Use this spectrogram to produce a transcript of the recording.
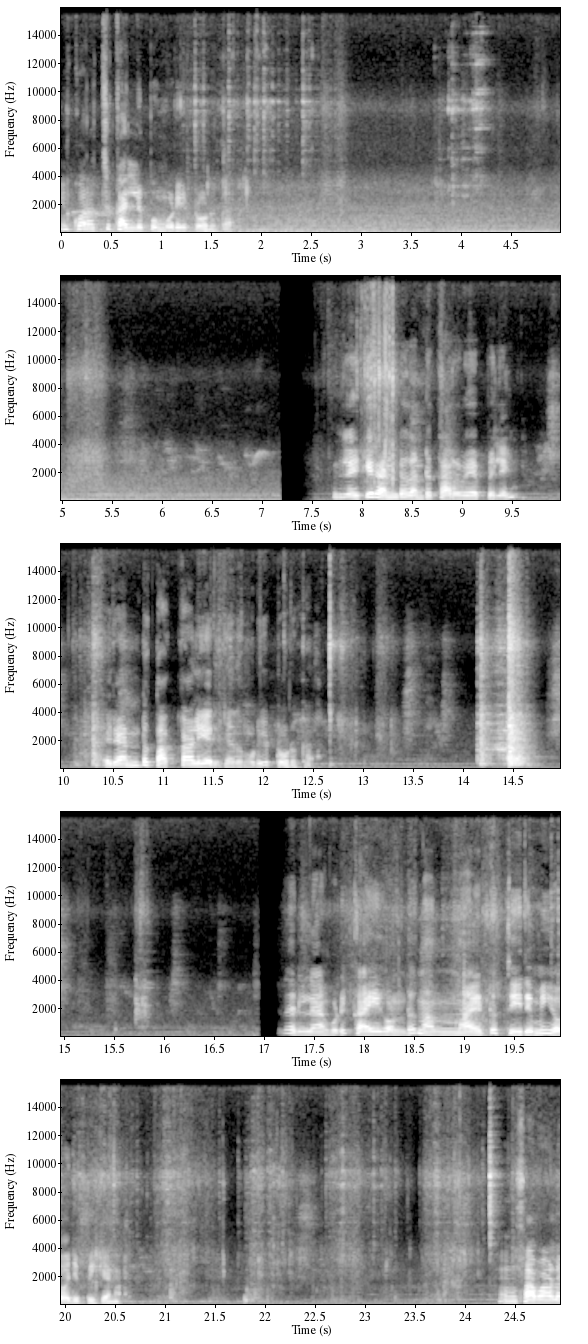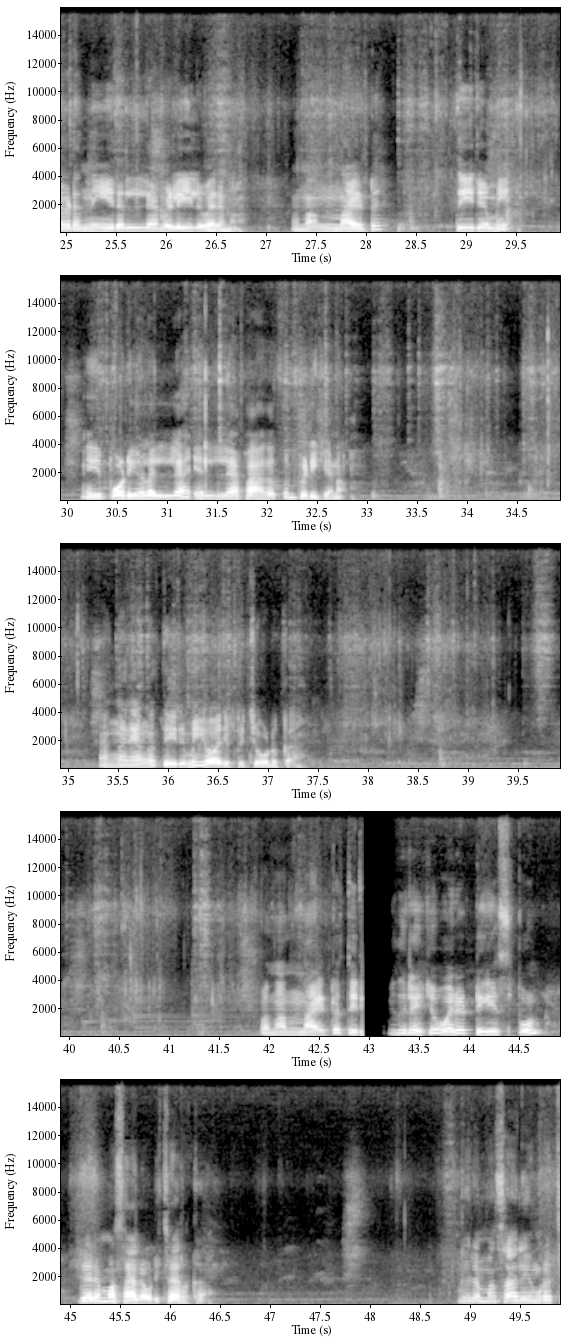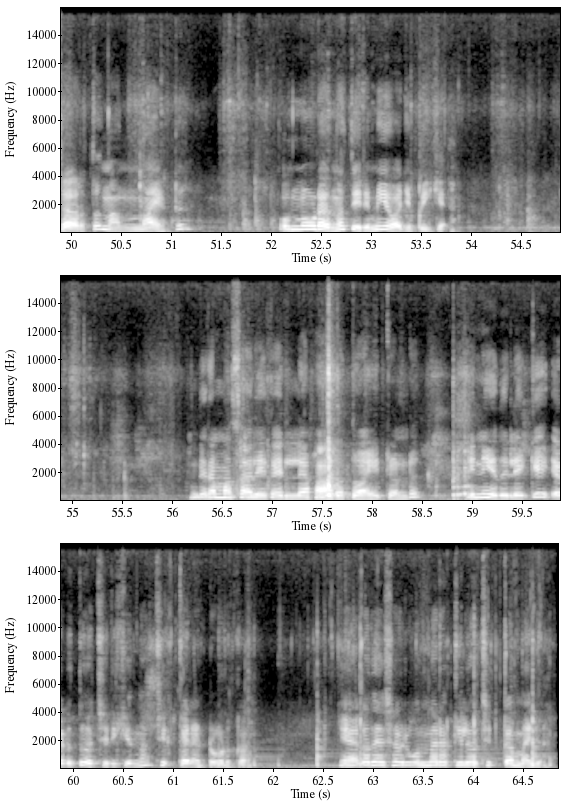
ഇനി കുറച്ച് കല്ലുപ്പും കൂടി ഇട്ട് കൊടുക്കുക. ഇതിലേക്ക് രണ്ട് തണ്ട് കറിവേപ്പിലയും രണ്ട് തക്കാളി അരിഞ്ഞതും കൂടി ഇട്ട് കൊടുക്കുക. ഇതെല്ലാം കൂടി കൈ കൊണ്ട് നന്നായിട്ട് തിരുമി യോജിപ്പിക്കണം. സവാളയുടെ നീരെല്ലാം വെളിയിൽ വരണം. നന്നായിട്ട് തിരുമി ഈ പൊടികളെല്ലാം എല്ലാ ഭാഗത്തും പിടിക്കണം. അങ്ങനെ അങ്ങ് തിരുമി യോജിപ്പിച്ച് കൊടുക്കുക. അപ്പം നന്നായിട്ട് തിരി ഇതിലേക്ക് ഒരു ടീസ്പൂൺ ഗരം മസാല കൂടി ചേർക്കാം ഗരം മസാലയും കൂടെ ചേർത്ത് നന്നായിട്ട് ഒന്നുകൂടെ ഒന്ന് തിരുമി യോജിപ്പിക്കുക. ഗരം മസാലയൊക്കെ എല്ലാ ഭാഗത്തും ആയിട്ടുണ്ട്. ഇനി ഇതിലേക്ക് എടുത്തു വച്ചിരിക്കുന്ന ചിക്കൻ ഇട്ട് കൊടുക്കുക ഏകദേശം ഒരു ഒന്നര കിലോ ചിക്കൻ വരും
